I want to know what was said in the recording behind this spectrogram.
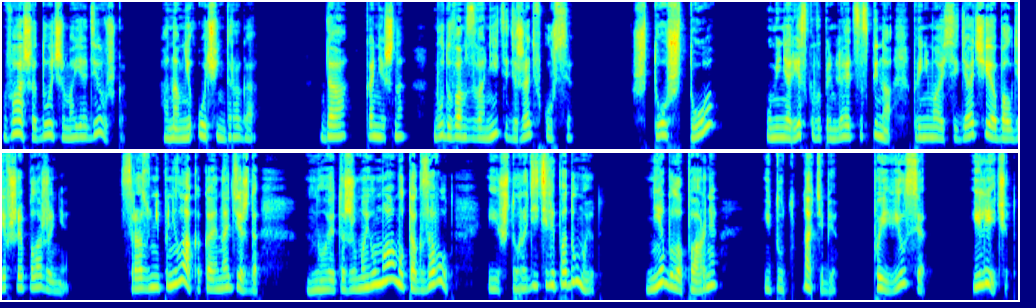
Ваша дочь же моя девушка. Она мне очень дорога. Да, конечно, буду вам звонить и держать в курсе. Что-что? У меня резко выпрямляется спина, принимая сидячее и обалдевшее положение. Сразу не поняла, какая надежда. Но это же мою маму так зовут. И что родители подумают? Не было парня, и тут на тебе. Появился и лечит.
